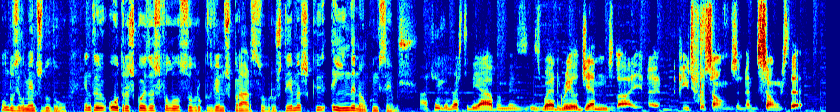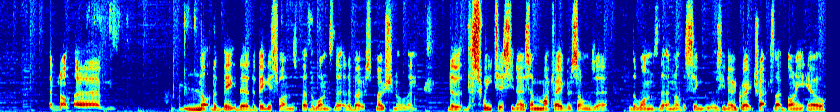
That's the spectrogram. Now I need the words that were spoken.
um dos elementos do duo. Entre outras coisas, falou sobre o que devemos esperar sobre os temas que ainda não conhecemos. I think the rest of the album is, is where the real gems lie, you know, the beautiful songs and, and the songs that are not um, not the big the, the biggest ones, but the ones that are the most emotional and the the sweetest. You know, some of my favourite songs are the ones that are not the singles. You know, great tracks like Bonnie Hill,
